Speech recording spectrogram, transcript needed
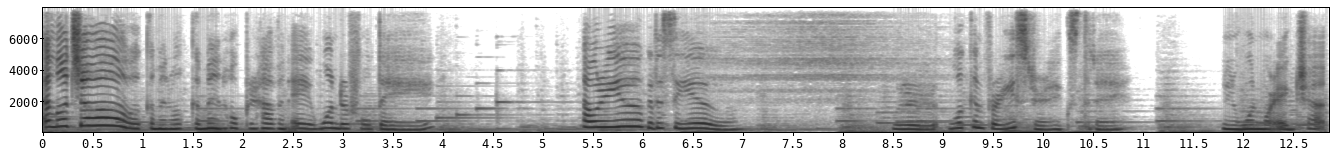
Hello, Joe! Welcome in, welcome in. Hope you're having a wonderful day. How are you? Good to see you. We're looking for Easter eggs today. Need one more egg chat.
